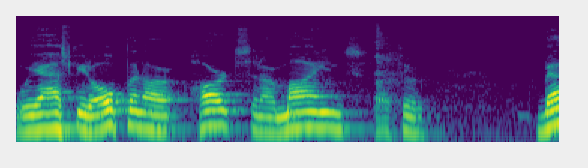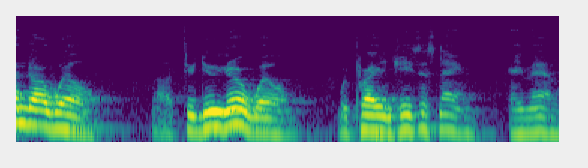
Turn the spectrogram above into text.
We ask you to open our hearts and our minds to bend our will uh, to do your will. We pray in Jesus' name. Amen.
